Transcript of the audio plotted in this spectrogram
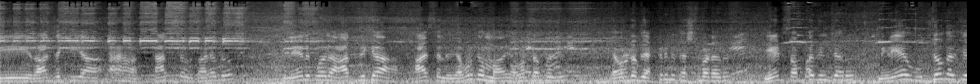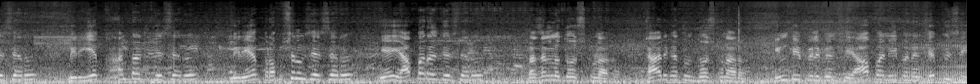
ఈ రాజకీయ కాంక్షలు తగదు. లేనిపోయిన ఆర్థిక ఆశలు ఎవరికమ్మా? ఎవరి డబ్బుది ఎవరి డబ్బు ఎక్కడ మీరు కష్టపడారు ఏంటి సంపాదించారు? మీరు ఏ ఉద్యోగాలు చేశారు? మీరు ఏ కాంట్రాక్ట్ చేశారు? మీరు ఏ ప్రొఫెషనల్ చేశారు? ఏ వ్యాపారాలు చేశారు? ప్రజలను దోచుకున్నారు కార్యకర్తలు దోచుకున్నారు ఇంటికి పిలిపించి ఆ పని ఈ పని అని చెప్పేసి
